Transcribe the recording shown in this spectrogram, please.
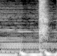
you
